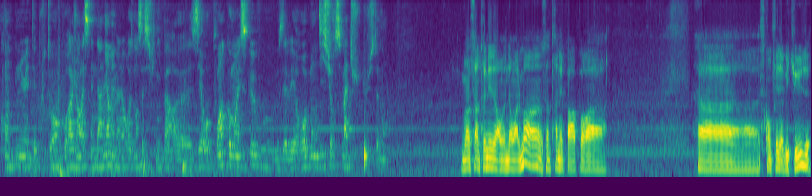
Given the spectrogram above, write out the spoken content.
contenu était plutôt encourageant la semaine dernière, mais malheureusement ça se finit par euh, zéro point. Comment est-ce que vous, avez rebondi sur ce match justement? On s'est entraîné normalement, hein. on s'entraînait par rapport à, à ce qu'on fait d'habitude.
